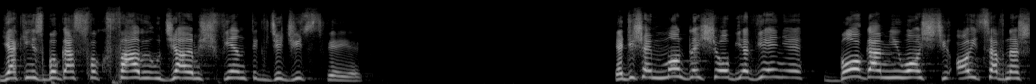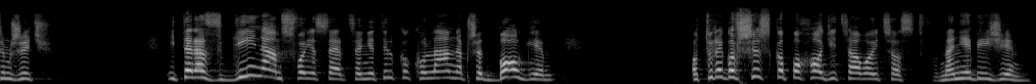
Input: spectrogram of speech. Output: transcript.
Jakie jest bogactwo chwały udziałem świętych w dziedzictwie Jego. Ja dzisiaj modlę się o objawienie Boga miłości Ojca w naszym życiu. I teraz zginam swoje serce, nie tylko kolana przed Bogiem, od którego wszystko pochodzi, całe ojcostwo, na niebie i ziemi.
